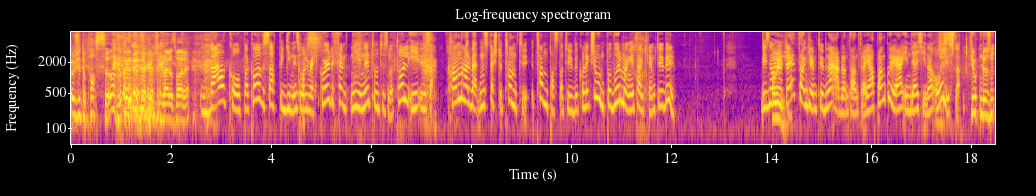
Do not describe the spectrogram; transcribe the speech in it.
Får slutte å passe, da. Så kanskje klarer å svare. Val Kolpakov satte Guinness World Record 15.6.2012 i USA. Han har verdens største tannpastatubekolleksjon på hvor mange tannkremtuber? Hvis noen Oi. lurte, tannkremtubene er bl.a. fra Japan, Korea, India, Kina og Russland. 14 000.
